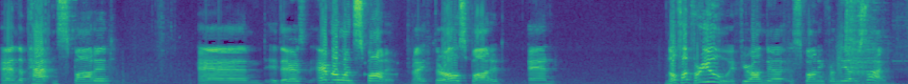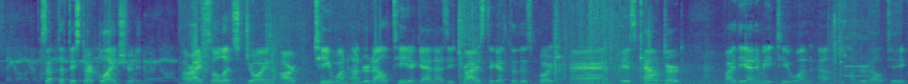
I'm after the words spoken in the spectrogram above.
And the Patton spotted. And there's everyone spotted right? They're all spotted. And no fun for you if you're on the spawning from the other side. Except if they start blind shooting you. Alright, so let's join our T100LT again as he tries to get to this bush and is countered by the enemy T100LT.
